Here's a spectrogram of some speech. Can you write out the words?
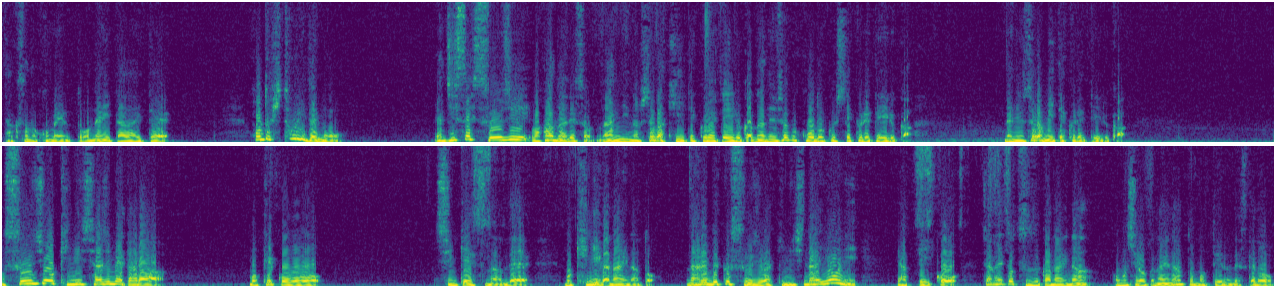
たくさんのコメントをね、いただいて、ほんと一人でもいや、実際数字わかんないですよ。何人の人が聞いてくれているか、何人の人が購読してくれているか、何人の人が見てくれているか。数字を気にし始めたら、もう結構、神経質なんで、もうキリがないなと。なるべく数字は気にしないようにやっていこう。じゃないと続かないな、面白くないなと思っているんですけど、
